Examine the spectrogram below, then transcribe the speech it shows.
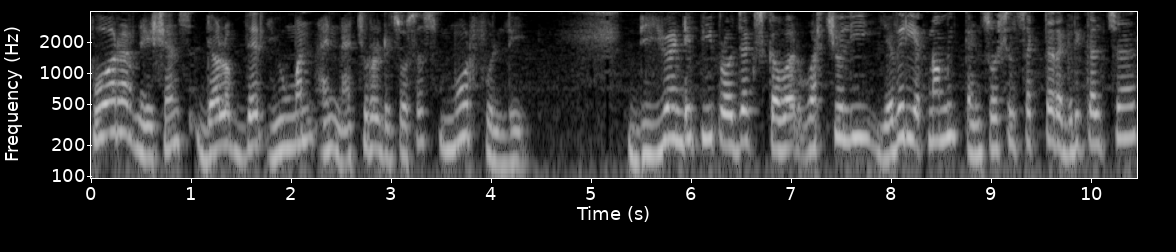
poorer nations develop their human and natural resources more fully. The UNDP projects cover virtually every economic and social sector, agriculture,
